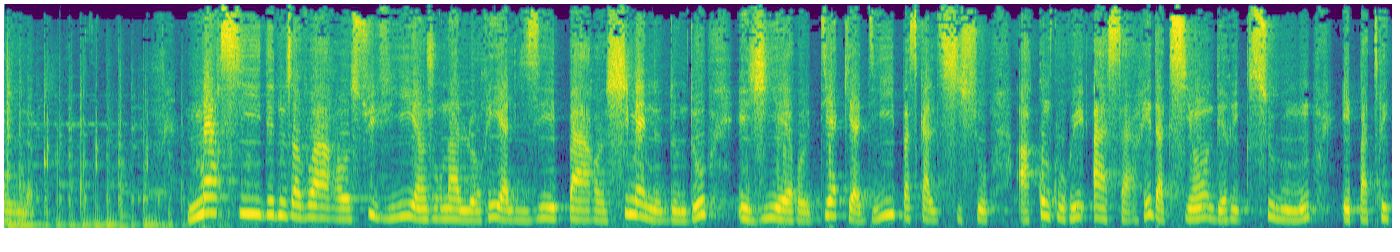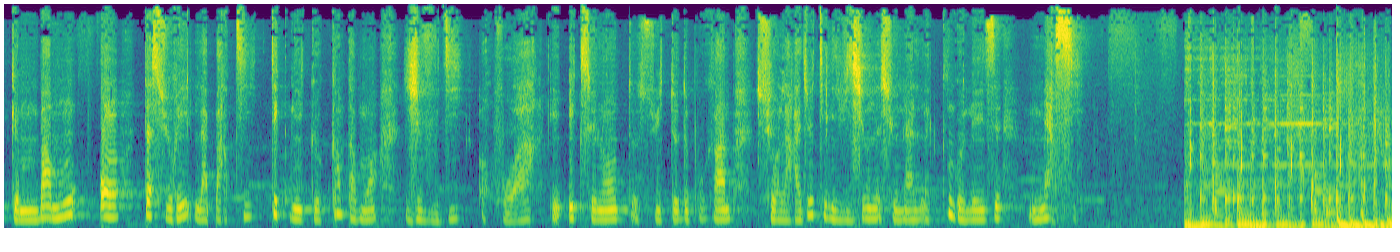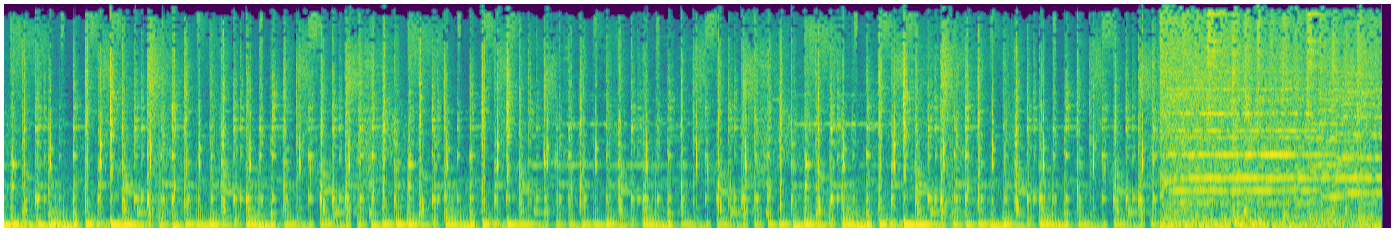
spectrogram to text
Merci de nous avoir suivis. Un journal réalisé par Chimène Dondo et JR Diakiadi. Pascal Sichot a concouru à sa rédaction. Derek Souloumou et Patrick Mbamou ont assuré la partie technique. Quant à moi, je vous dis au revoir et excellente suite de programmes sur la radio-télévision nationale congolaise. Merci.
